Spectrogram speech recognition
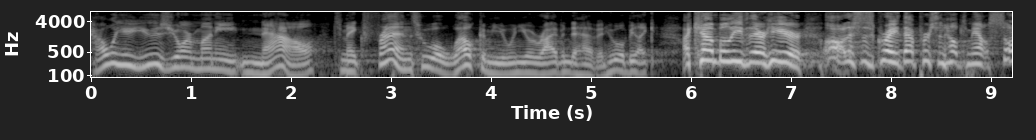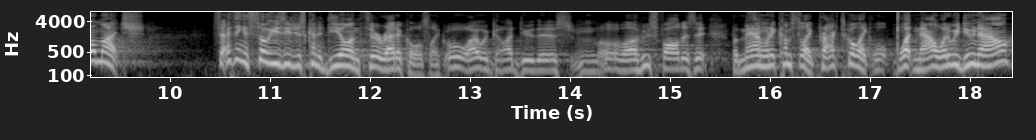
How will you use your money now to make friends who will welcome you when you arrive into heaven? Who will be like, I can't believe they're here. Oh, this is great. That person helped me out so much. See, I think it's so easy to just kind of deal in theoreticals, like, oh, why would God do this? And blah, blah, blah. Whose fault is it? But man, when it comes to like practical, like, what now? What do we do now?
